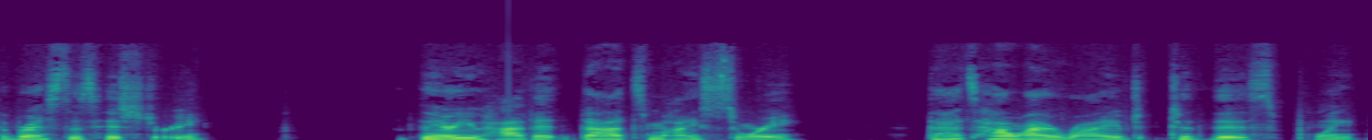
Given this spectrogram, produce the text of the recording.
the rest is history. There you have it. That's my story. That's how I arrived to this point.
